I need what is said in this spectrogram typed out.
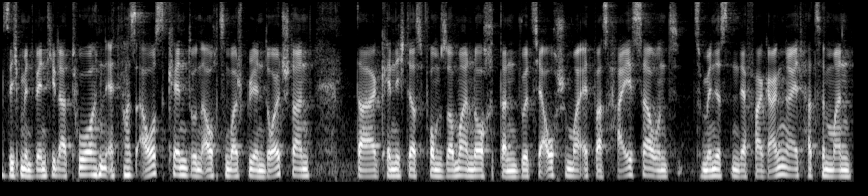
sich mit Ventilatoren etwas auskennt und auch zum Beispiel in Deutschland, da kenne ich das vom Sommer noch, dann wird es ja auch schon mal etwas heißer und zumindest in der Vergangenheit hatte man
